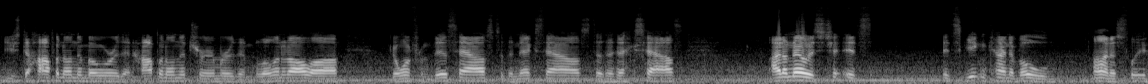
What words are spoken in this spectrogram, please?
You're used to hopping on the mower, then hopping on the trimmer, then blowing it all off, going from this house to the next house to the next house. I don't know. It's it's it's getting kind of old, honestly.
